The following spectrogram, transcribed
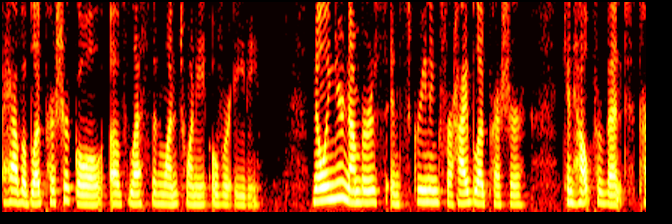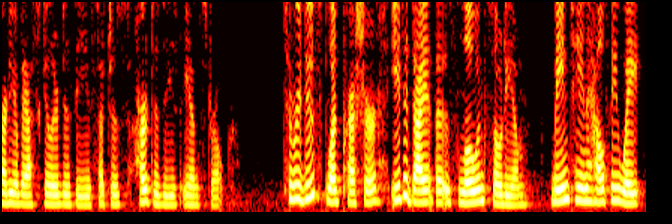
have a blood pressure goal of less than 120 over 80. Knowing your numbers and screening for high blood pressure can help prevent cardiovascular disease such as heart disease and stroke. To reduce blood pressure, eat a diet that is low in sodium, maintain a healthy weight,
